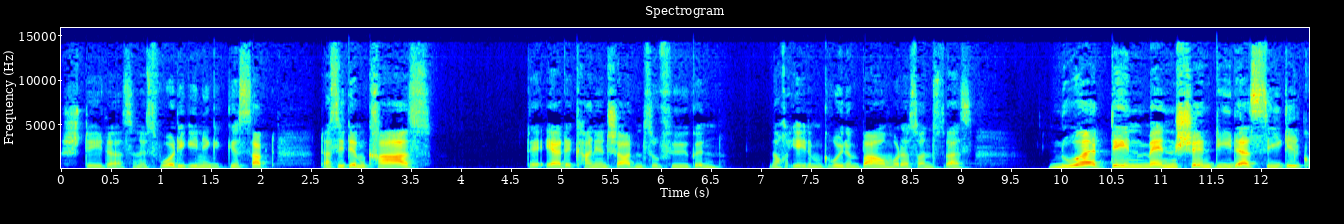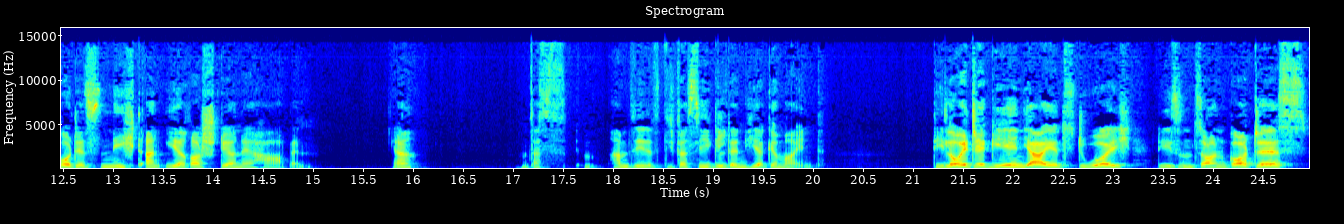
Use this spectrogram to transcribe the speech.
steht das. Und es wurde ihnen gesagt, dass sie dem Gras der Erde keinen Schaden zufügen noch jedem grünen Baum oder sonst was. Nur den Menschen, die das Siegel Gottes nicht an ihrer Stirne haben. Ja? Das haben sie jetzt die Versiegelten hier gemeint. Die Leute gehen ja jetzt durch diesen Zorn Gottes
